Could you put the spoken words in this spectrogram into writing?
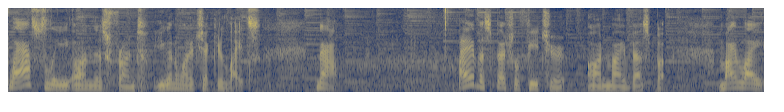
Lastly, on this front, you're going to want to check your lights. Now, I have a special feature on my Vespa. My light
